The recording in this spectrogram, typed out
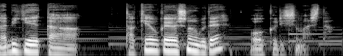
ナビゲーター竹岡由伸でお送りしました。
